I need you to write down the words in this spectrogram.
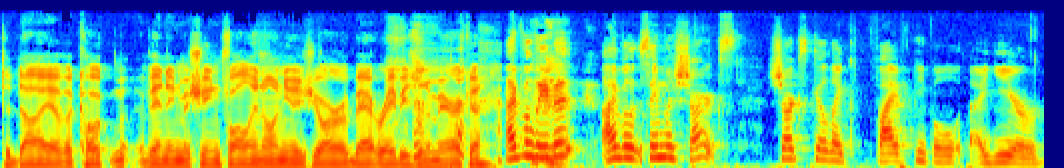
to die of a Coke m- vending machine falling on you as you are of bat rabies in America? I believe it. I bel same with sharks. Sharks kill like 5 people a year.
